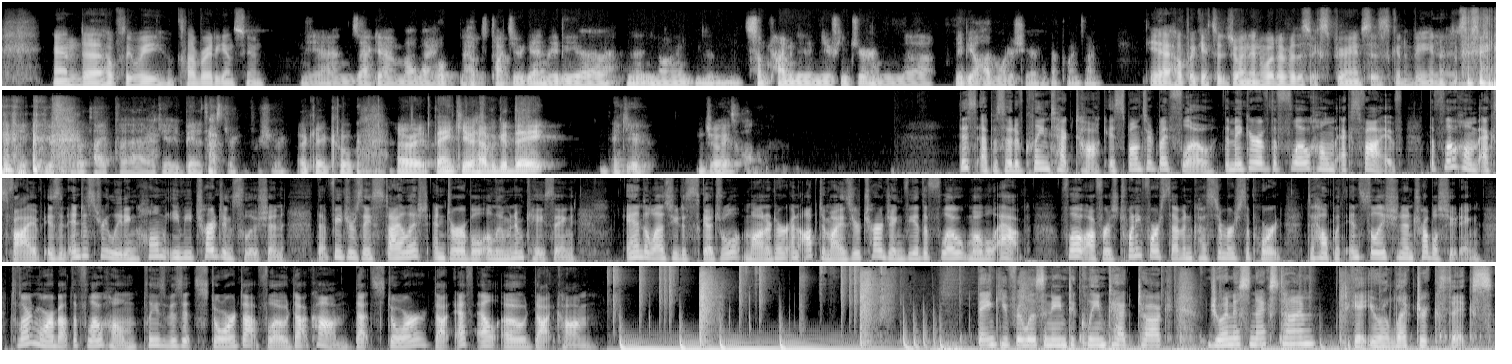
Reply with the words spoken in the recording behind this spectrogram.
And uh, hopefully we collaborate again soon. Yeah and zach um, i hope i hope to talk to you again maybe uh, you know sometime in the near future. And uh, maybe i'll have more to share at that point in time yeah, I hope I get to join in whatever this experience is going to be. You know, get your prototype, uh, get a beta tester for sure. Okay, cool. All right, thank you. Have a good day. Thank you. Enjoy. You This episode of Clean Tech Talk is sponsored by FLO, the maker of the FLO Home X5. The FLO Home X5 is an industry leading home EV charging solution that features a stylish and durable aluminum casing and allows you to schedule, monitor, and optimize your charging via the FLO mobile app. FLO offers 24 7 customer support to help with installation and troubleshooting. To learn more about the FLO Home, please visit store.flo.com. That's store.flo.com. Thank you for listening to Clean Tech Talk. Join us next time to get your electric fix.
